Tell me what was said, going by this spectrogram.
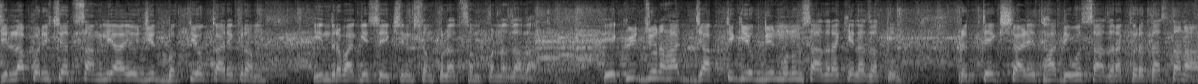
जिल्हा परिषद सांगली आयोजित भक्तियोग कार्यक्रम इंद्रभाग्य शैक्षणिक संकुलात संपन्न झाला. एकवीस जून हा जागतिक योग दिन म्हणून साजरा केला जातो. प्रत्येक शाळेत हा दिवस साजरा करत असताना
